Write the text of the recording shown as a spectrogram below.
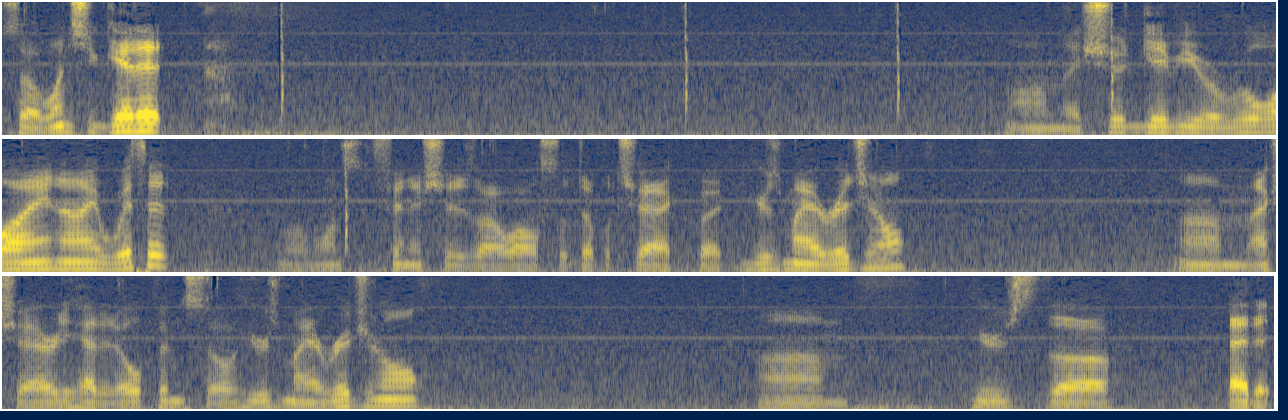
so once you get it, Um, they should give you a rule INI with it. Well, once it finishes, I'll also double check. But here's my original. Um, actually, I already had it open, so here's my original. Um, here's the edit.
